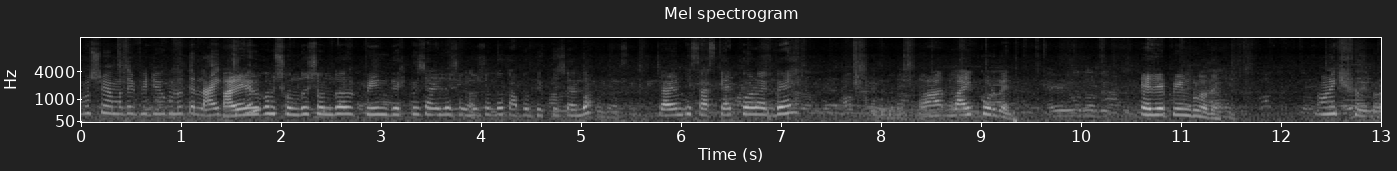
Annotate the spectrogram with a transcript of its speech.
অবশ্যই আমাদের ভিডিওগুলোতে লাইক আর এরকম সুন্দর সুন্দর প্রিন্ট দেখতে চাইলে সুন্দর সুন্দর কাপড় দেখতে চাইলে চ্যানেলটি সাবস্ক্রাইব করে রাখবেন। আর লাইক করবেন। এই যে প্রিন্টগুলো দেখেন। অনেক সুন্দর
